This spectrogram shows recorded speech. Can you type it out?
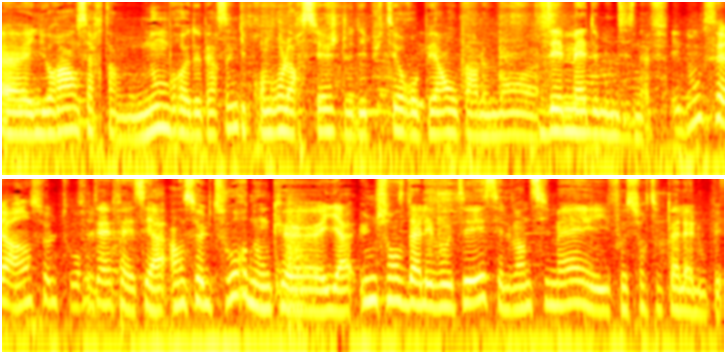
euh, il y aura un certain nombre de personnes qui prendront leur siège de député européen au Parlement euh, dès mai 2019. Et donc c'est à un seul tour. Tout à fait, c'est à un seul tour, donc euh, il y a une chance d'aller voter, c'est le 26 mai et il faut surtout pas la louper.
